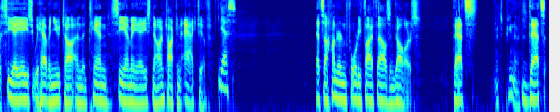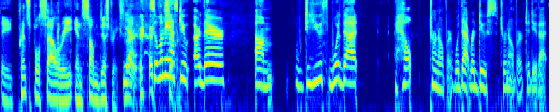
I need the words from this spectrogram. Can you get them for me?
CAAs we have in Utah and the 10 CMAAs, now I'm talking active. Yes. That's $145,000. That's It's peanuts. that's a principal salary in some districts. Yeah. So let me ask you: Are there? Um, do you th- would that help turnover? Would that reduce turnover to do that?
